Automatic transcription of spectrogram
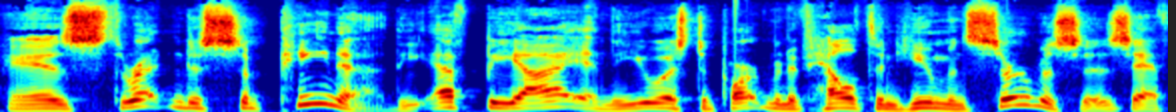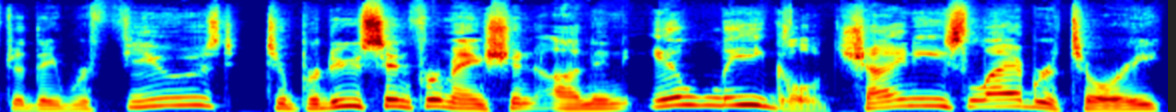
has threatened to subpoena the FBI and the U.S. Department of Health and Human Services after they refused to produce information on an illegal Chinese laboratory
